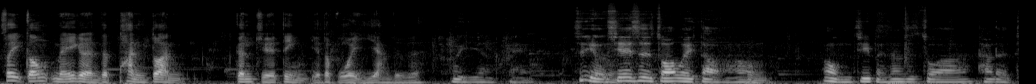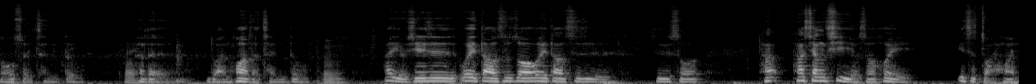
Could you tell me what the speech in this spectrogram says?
所以讲每一个人的判断跟决定也都不会一样，对不对？不一样，嘿，是有些是抓味道，然后嗯，那我们基本上是抓它的走水程度，它的软化的程度，嗯。那有些是味道是抓味道是，就是说它它香气有时候会一直转换，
